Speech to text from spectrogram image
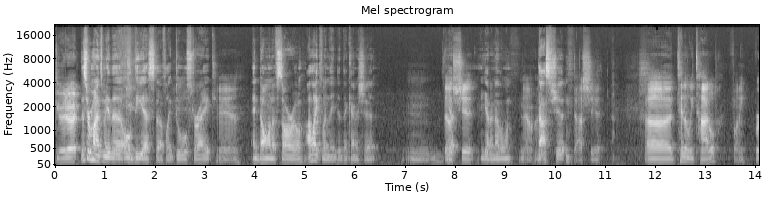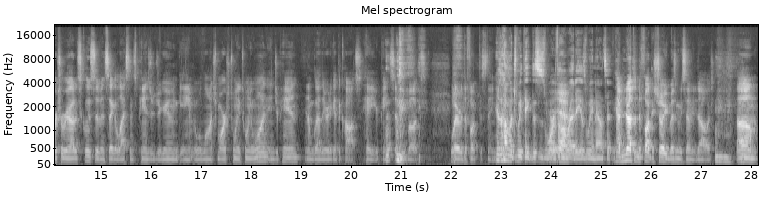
Get it? This reminds me of the old DS stuff, like Dual Strike Yeah. And Dawn of Sorrow. I liked when they did that kind of shit. Mm, that Yeah. shit. You got another one? No. I- shit. That shit. Uh, tentatively titled, funny, virtual reality exclusive and Sega licensed Panzer Dragoon game. It will launch March 2021 in Japan, and I'm glad they already got the cost. Hey, you're paying 70 bucks, whatever the fuck this thing Here's is. how much we think this is worth Yeah. already as we announce it. I have nothing to fucking show you, but it's gonna be seventy dollars. um,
